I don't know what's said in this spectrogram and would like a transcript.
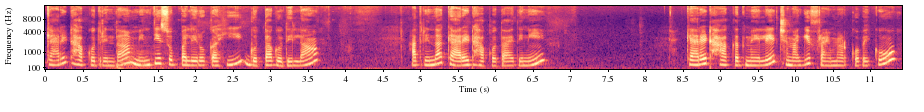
ಕ್ಯಾರೆಟ್ ಹಾಕೋದ್ರಿಂದ ಮೆಂತ್ಯ ಸೊಪ್ಪಲ್ಲಿರೋ ಕಹಿ ಗೊತ್ತಾಗೋದಿಲ್ಲ. ಅದರಿಂದ ಕ್ಯಾರೆಟ್ ಹಾಕೋತಾ ಇದ್ದೀನಿ. ಕ್ಯಾರೆಟ್ ಹಾಕಿದ್ಮೇಲೆ ಚೆನ್ನಾಗಿ ಫ್ರೈ ಮಾಡ್ಕೋಬೇಕು.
